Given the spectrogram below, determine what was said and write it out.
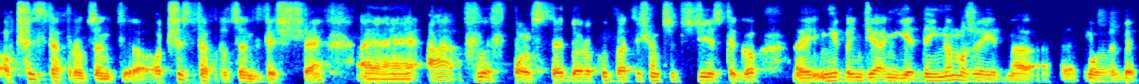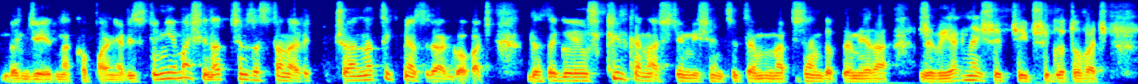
o 300%, o 300% wyższe, a w, Polsce do roku 2030 nie będzie ani jednej, no może jedna, może będzie jedna kopalnia. Więc tu nie ma się nad czym zastanawiać, trzeba natychmiast reagować. Dlatego ja już kilkanaście miesięcy temu napisałem do premiera, żeby jak najszybciej przygotować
